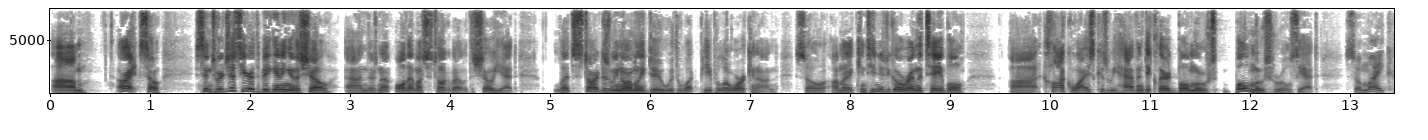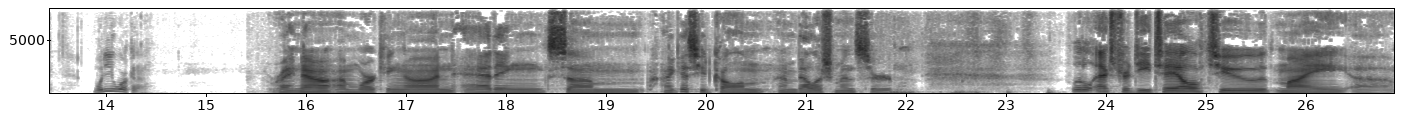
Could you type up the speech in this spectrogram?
Um, all right, so since we're just here at the beginning of the show, and there's not all that much to talk about with the show yet, let's start as we normally do with what people are working on. So I'm going to continue to go around the table uh, clockwise because we haven't declared bull moose, bull moose rules yet. So, Mike, what are you working on? Right now, I'm working on adding some, I guess you'd call them embellishments or little extra detail to my uh,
